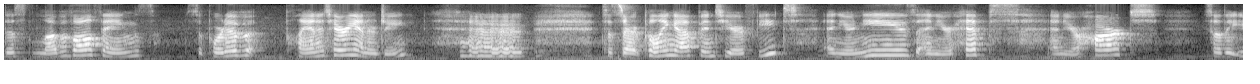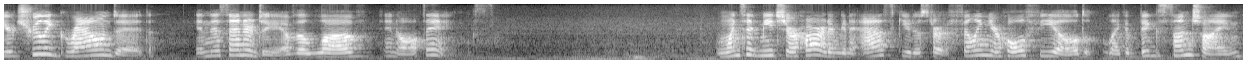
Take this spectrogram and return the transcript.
this love of all things, supportive planetary energy to start pulling up into your feet and your knees and your hips and your heart so that you're truly grounded in this energy of the love in all things. Once it meets your heart, I'm going to ask you to start filling your whole field like a big sunshine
